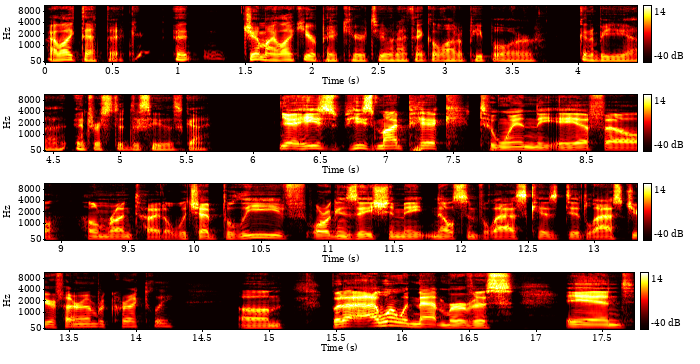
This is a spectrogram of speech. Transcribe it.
I like that pick, uh, Jim. I like your pick here too, and I think a lot of people are going to be uh, interested to see this guy. Yeah, he's he's my pick to win the AFL home run title, which I believe organization mate Nelson Velazquez did last year, if I remember correctly. Um, but I, I, went with Matt Mervis, and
